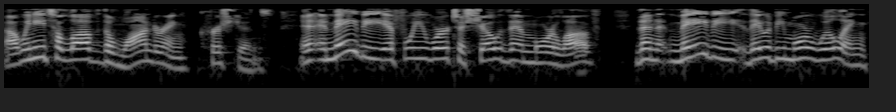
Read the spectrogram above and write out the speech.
Uh, we need to love the wandering Christians. And, and maybe if we were to show them more love, then maybe they would be more willing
